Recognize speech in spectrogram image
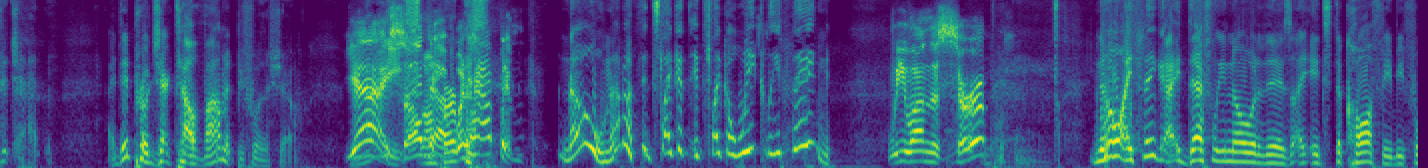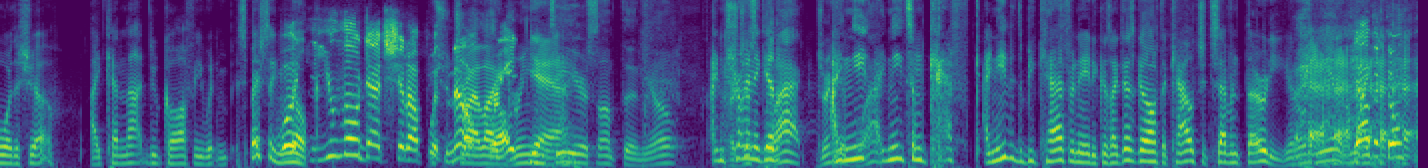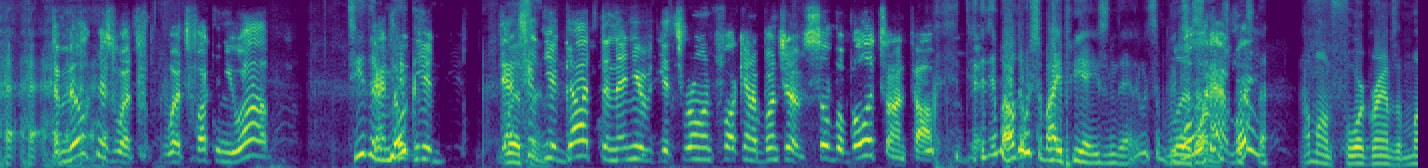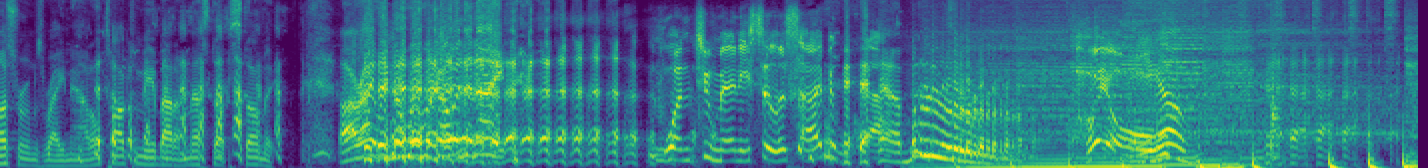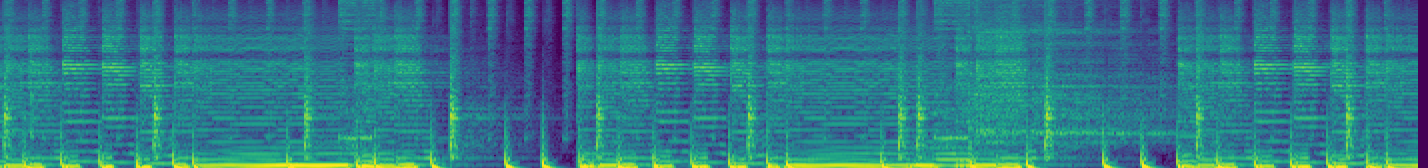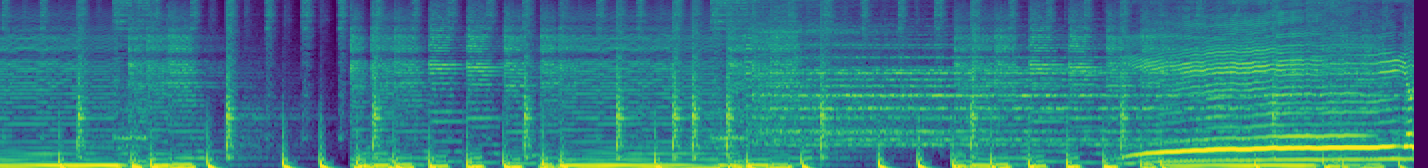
Chat, chat. I did projectile vomit before the show. Yeah, Nice, I saw on that. What happened? No, not a, it's like a, it's like a weekly thing. Were you on the syrup? No, I think I definitely know what it is. I, it's the coffee before the show. I cannot do coffee with, especially Well, milk. you load that shit up You with should milk, try like right? green Yeah. tea or something, yo. I'm or trying to get. black. Drink I need. black. I need some caf. I needed to be caffeinated because I just got off the couch at 7:30. You know what I mean? I'm Yeah, like, but don't. The milk is what's what's fucking you up. it's either That's milk. hitting your, that's Listen. hitting your guts, and then you're you're throwing fucking a bunch of silver bullets on top. Well, there was some IPAs in there. There was some good Listen. stuff. Well, whatever. Good stuff. I'm on four grams of mushrooms right now. Don't talk to me about a messed up stomach. All right, we know where we're going tonight. One too many psilocybin. There you go.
